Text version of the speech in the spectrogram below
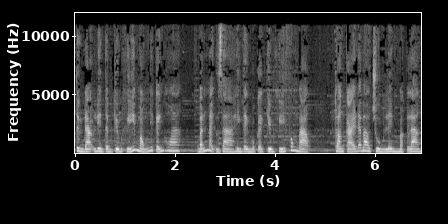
Từng đạo liên tầm kiếm khí mỏng như cánh hoa, bắn mạnh ra hình thành một cái kiếm khí phong bạo, thoáng cái đã bao trùm lên mặc lang.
